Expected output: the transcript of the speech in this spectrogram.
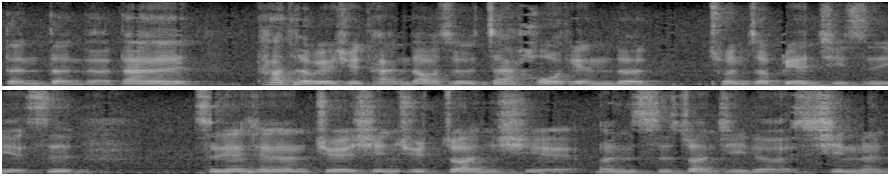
等等的。但是他特别去谈到，是在后田的村这边，其实也是池田先生决心去撰写恩师传记的新人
